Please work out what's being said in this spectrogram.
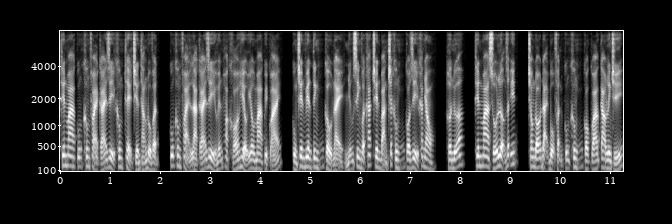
thiên ma cũng không phải cái gì không thể chiến thắng đồ vật, cũng không phải là cái gì huyễn hoặc khó hiểu yêu ma quỷ quái, cùng trên viên tinh cầu này những sinh vật khác trên bản chất không có gì khác nhau. Hơn nữa, thiên ma số lượng rất ít, trong đó đại bộ phận cũng không có quá cao linh trí,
